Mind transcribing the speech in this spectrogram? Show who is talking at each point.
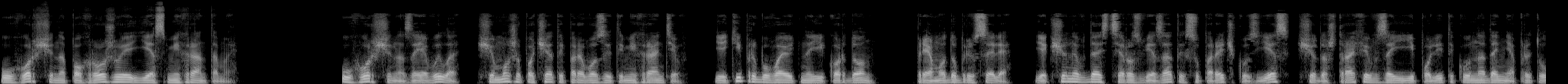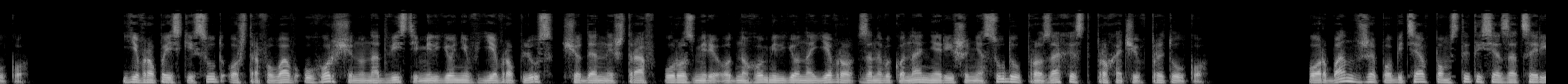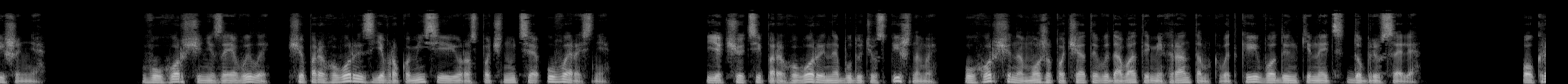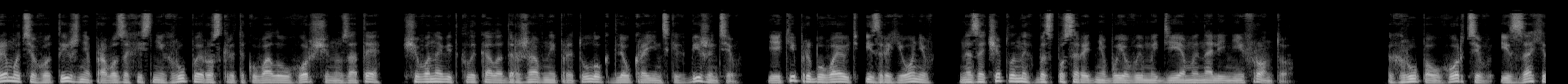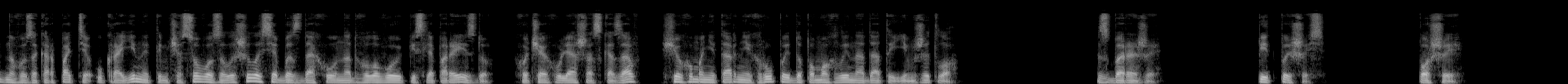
Speaker 1: Угорщина погрожує ЄС мігрантами. Угорщина заявила, що може почати перевозити мігрантів, які прибувають на її кордон, прямо до Брюсселя, якщо не вдасться розв'язати суперечку з ЄС щодо штрафів за її політику надання притулку. Європейський суд оштрафував Угорщину на 200 мільйонів євро плюс щоденний штраф у розмірі 1 мільйона євро за невиконання рішення суду про захист прохачів притулку. Орбан вже пообіцяв помститися за це рішення. В Угорщині заявили, що переговори з Єврокомісією розпочнуться у вересні. Якщо ці переговори не будуть успішними, Угорщина може почати видавати мігрантам квитки в один кінець до Брюсселя. Окремо цього тижня правозахисні групи розкритикували Угорщину за те, що вона відкликала державний притулок для українських біженців, які прибувають із регіонів, не зачеплених безпосередньо бойовими діями на лінії фронту. Група угорців із західного Закарпаття України тимчасово залишилася без даху над головою після переїзду, хоча Гуляша сказав, що гуманітарні групи допомогли надати їм житло. Збережи. Підпишись. Поши.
